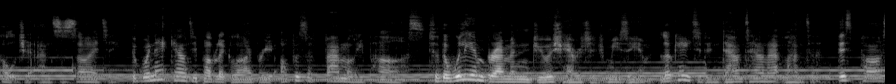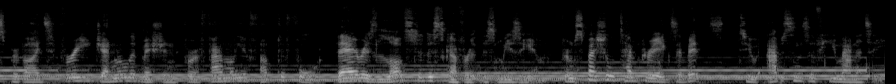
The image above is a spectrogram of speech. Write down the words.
culture, and society. The Gwinnett County Public Library offers a family pass to the William Breman Jewish Heritage Museum, located in downtown Atlanta. This pass provides free general admission for a family of up to four. There is lots to discover at this museum, from special temporary exhibits to Absence of Humanity,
